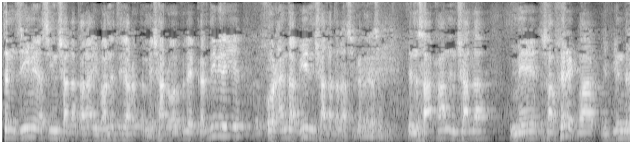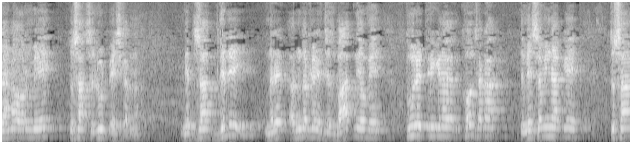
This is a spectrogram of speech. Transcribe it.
تنظیم ہے، اسی انشاءاللہ تعالی ایوان تجارت ہمیشہ رول پلے کر دی بھی رہی ہے۔ اور آئندہ بھی انشاءاللہ تعالی اسی کرنے رسم۔ تو نصار خان انشاءاللہ میں تسا پھر ایک بار یقین دلانا اور میں تسا سلوٹ پیش کرنا۔ میں تسا دلی میرے اندر جو جذبات نے ہو میں پورے طریقے نہ کھول سکا تو میں سمجھنا کہ تسا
